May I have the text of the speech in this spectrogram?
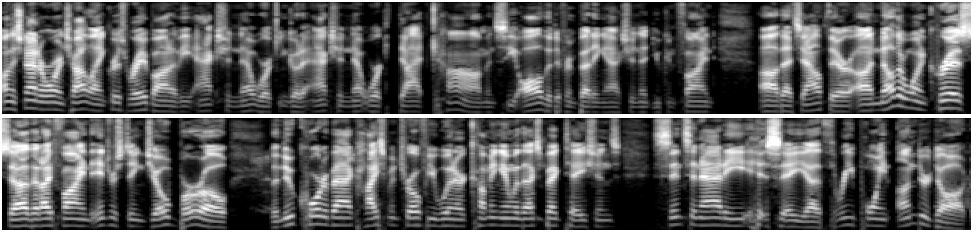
On the Schneider Orange Hotline, Chris Raybon of the Action Network. You can go to actionnetwork.com and see all the different betting action that you can find uh, that's out there. Another one, Chris, uh, that I find interesting Joe Burrow the new quarterback, Heisman Trophy winner, coming in with expectations. Cincinnati is a uh, three point underdog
